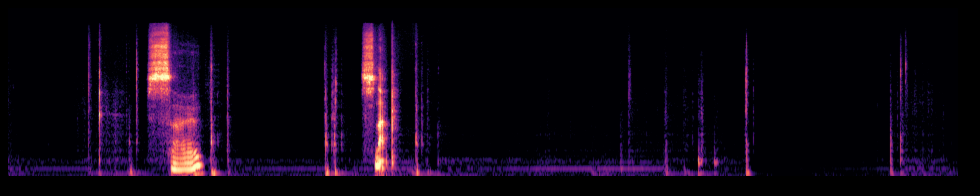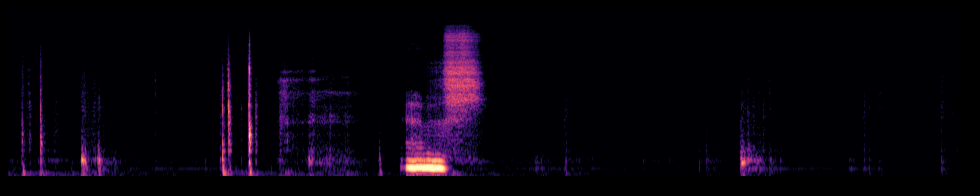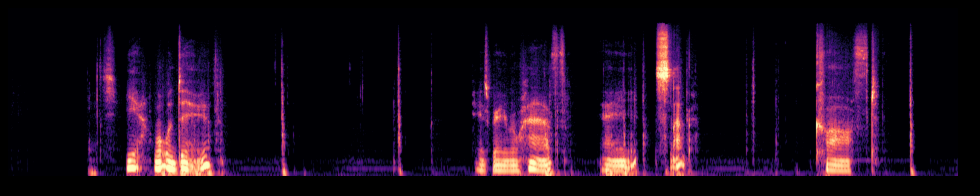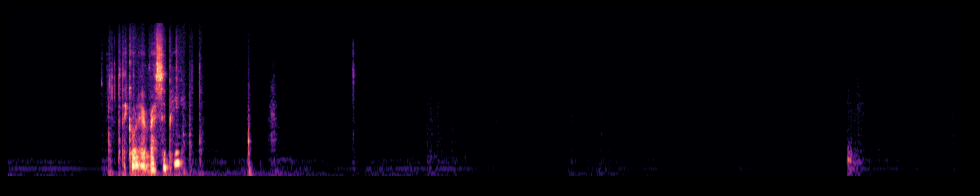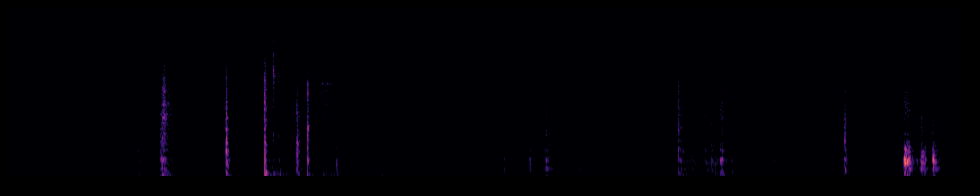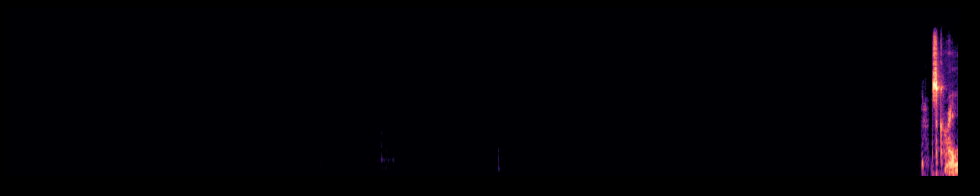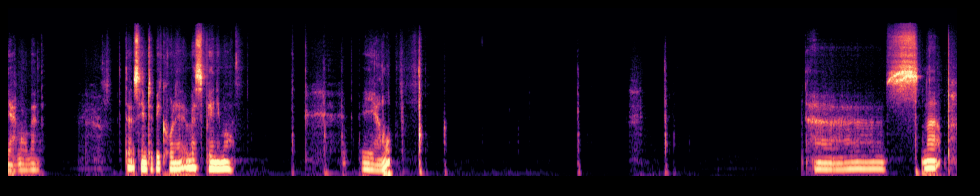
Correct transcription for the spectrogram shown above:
So, snap. Um, yeah, what we'll do is we will have a snap craft. Do they call it a recipe? Call it YAML then. Don't seem to be calling it a recipe anymore. YAML. Uh, snap.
